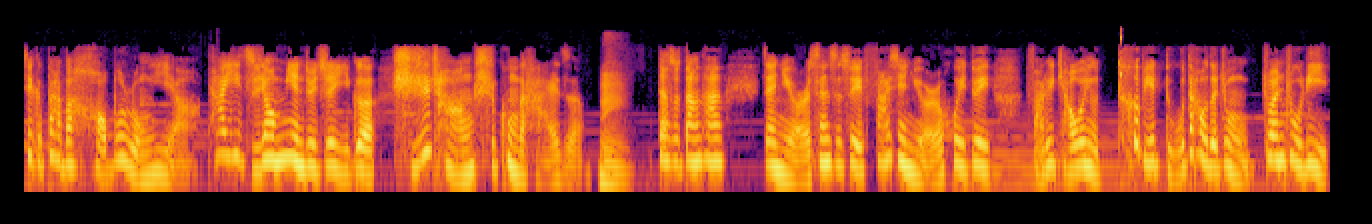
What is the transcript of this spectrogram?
这个爸爸好不容易啊，他一直要面对这一个时常失控的孩子。嗯，但是当他在女儿三四岁发现女儿会对法律条文有特别独到的这种专注力，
